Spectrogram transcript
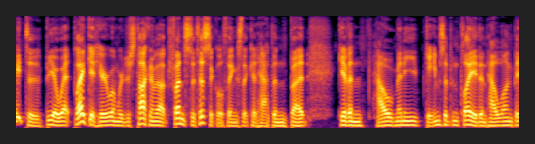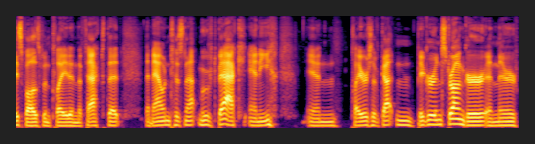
hate to be a wet blanket here when we're just talking about fun statistical things that could happen but given how many games have been played and how long baseball has been played and the fact that the mound has not moved back any and players have gotten bigger and stronger and they're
